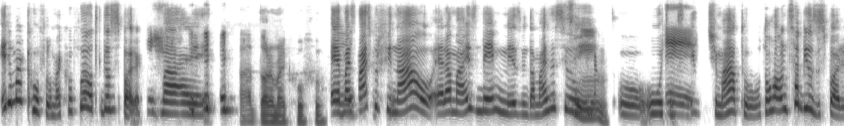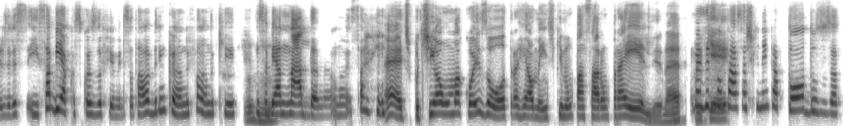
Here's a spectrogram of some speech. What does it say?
Ele e o Mark Ruffalo. O Mark Ruffalo é outro que deu os spoiler. Mas, Adoro Mark Ruffalo. é, mas mais pro final, era mais meme mesmo. Ainda mais nesse Sim. o, o último É. ultimato. O Tom Holland sabia os spoilers. Ele, e sabia as coisas do filme. Ele só tava brincando e falando que Uhum. não sabia nada, não. Não sabia. É, tipo, tinha uma coisa ou outra realmente que não passaram pra ele, né? Mas Porque- ele não passa, acho que nem pra todos os atores.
